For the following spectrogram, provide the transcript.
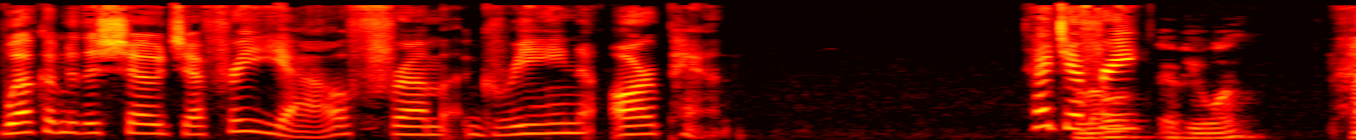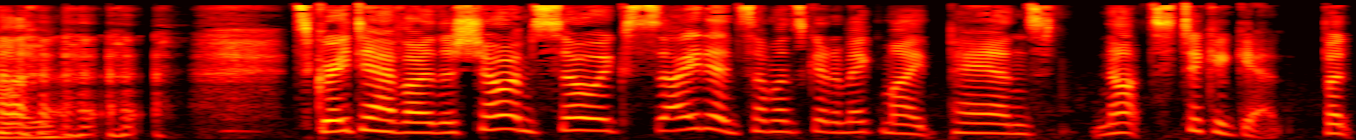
Welcome to the show, Jeffrey Yau from GreenRpan. Hi, Jeffrey. Hello, everyone. it's great to have on the show. I'm so excited. Someone's going to make my pans not stick again. But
